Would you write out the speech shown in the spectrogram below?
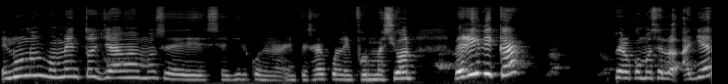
En unos momentos ya vamos a seguir con la, empezar con la información verídica pero como se lo, ayer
